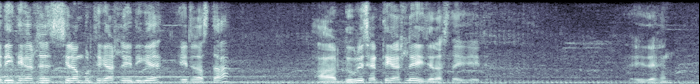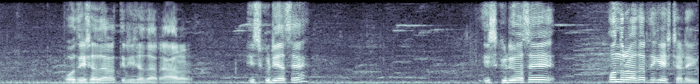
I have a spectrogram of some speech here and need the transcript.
এদিক থেকে আসলে শ্রীরামপুর থেকে আসলে এইদিকে এইটা রাস্তা। আর ধুবড়ি সাইড থেকে আসলে এই যে রাস্তা, এই যে এইটা। এই দেখেন, পঁচিশ হাজার আর তিরিশ হাজার। আর স্কুটি আছে, স্কুটিও আছে পনেরো হাজার থেকে স্টার্টিং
